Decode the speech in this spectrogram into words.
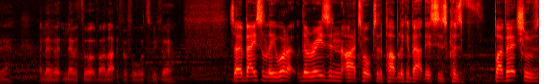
Yeah. I never never thought about that before, to be fair. So basically, what the reason I talk to the public about this is because by virtue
